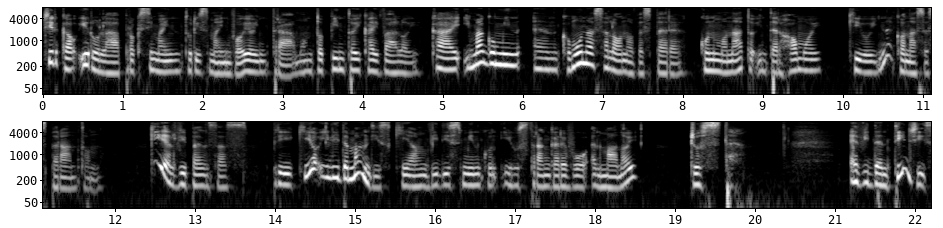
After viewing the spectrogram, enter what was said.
circau iru la proximain turismain vojoin tra montopintoi kai valoi, kai imagu min en comuna salono vespere, kun monato inter homoi, kiuj ne konas Esperanton. Kiel vi pensas? Pri kio ili demandis, kiam vidis min kun iu stranga revuo en manoj? Ĝuste. Evidentigis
